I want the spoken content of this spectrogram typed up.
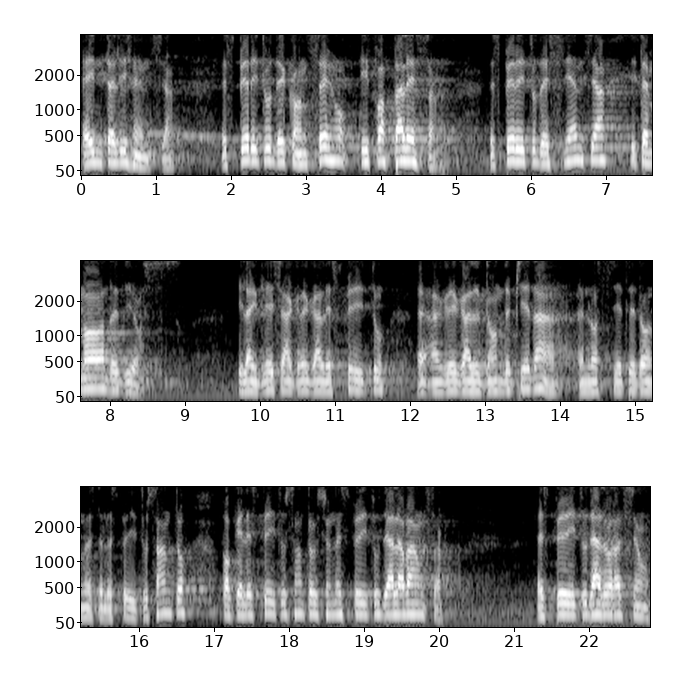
e inteligencia, espíritu de consejo y fortaleza, espíritu de ciencia y temor de Dios. Y la iglesia agrega el espíritu, eh, agrega el don de piedad en los siete dones del Espíritu Santo, porque el Espíritu Santo es un espíritu de alabanza, espíritu de adoración,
